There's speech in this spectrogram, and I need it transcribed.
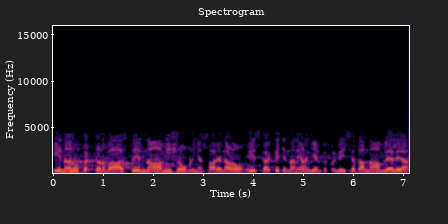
ਇਹਨਾਂ ਨੂੰ ਕੱਟਣ ਵਾਸਤੇ ਨਾਮ ਹੀ ਸ਼੍ਰੋਮਣੀਆਂ ਸਾਰਿਆਂ ਨਾਲੋਂ। ਇਸ ਕਰਕੇ ਜਿਨ੍ਹਾਂ ਨੇ ਅਣਗਿਣਤ ਪਰਮੇਸ਼ਰ ਦਾ ਨਾਮ ਲੈ ਲਿਆ,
